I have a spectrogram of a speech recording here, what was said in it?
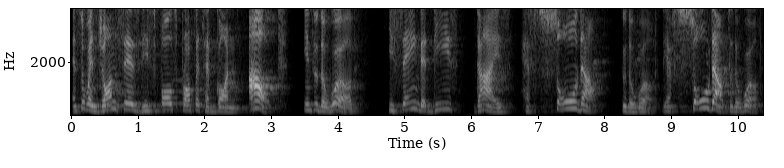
And so when John says these false prophets have gone out into the world, he's saying that these guys have sold out to the world. They have sold out to the world.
